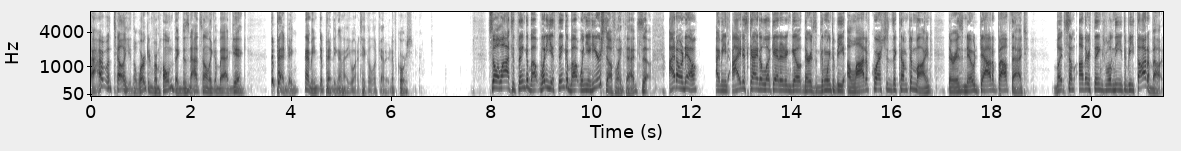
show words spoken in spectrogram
I will tell you, the working from home thing does not sound like a bad gig, depending. I mean, depending on how you want to take a look at it, of course. So a lot to think about. What do you think about when you hear stuff like that? So I don't know. I mean, I just kind of look at it and go, there's going to be a lot of questions that come to mind. There is no doubt about that. But some other things will need to be thought about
